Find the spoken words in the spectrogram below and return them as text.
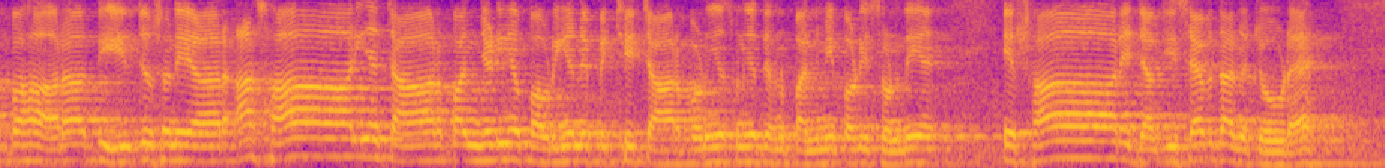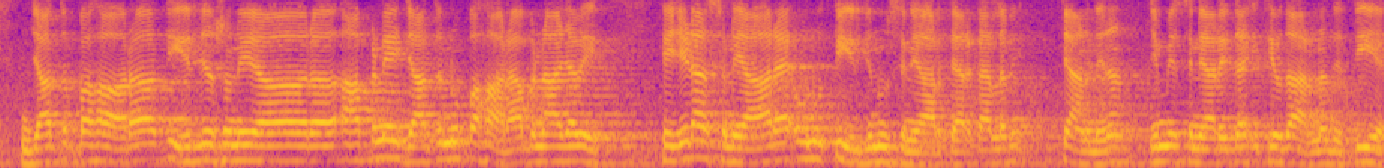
ਪਹਾਰਾ ਧੀਰਜ ਸੁਨਿਆਰ ਆ ਸਾਰੀਆਂ ਚਾਰ ਪੰਜ ਜਿਹੜੀਆਂ ਪੌੜੀਆਂ ਨੇ ਪਿੱਛੇ ਚਾਰ ਪੌੜੀਆਂ ਸੁਣੀਆਂ ਤੇ ਹੁਣ ਪੰਜਵੀਂ ਪੌੜੀ ਸੁਣਦੇ ਆ ਇਹ ਸਾਰੇ ਜਪਜੀ ਸਾਹਿਬ ਦਾ ਨਿਚੋੜ ਹੈ। ਜਤ ਪਹਾਰਾ ਧੀਰਜ ਸੁਨਿਆਰ, ਆਪਣੇ ਜਤ ਨੂੰ ਪਹਾਰਾ ਬਣਾ ਜਾਵੇ। ਤੇ ਜਿਹੜਾ ਸੁਨਿਆਰ ਹੈ, ਉਹਨੂੰ ਧੀਰਜ ਨੂੰ ਸੁਨਿਆਰ ਤਿਆਰ ਕਰ ਲਵੇ। ਧਿਆਨ ਦੇਣਾ, ਜਿਵੇਂ ਸੁਨਿਆਰੇ ਦਾ ਇੱਥੇ ਉਦਾਹਰਨ ਦਿੱਤੀ ਹੈ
